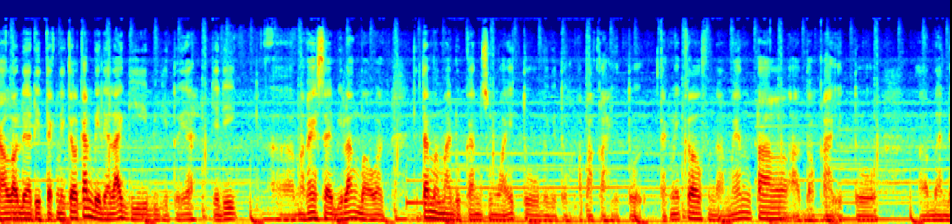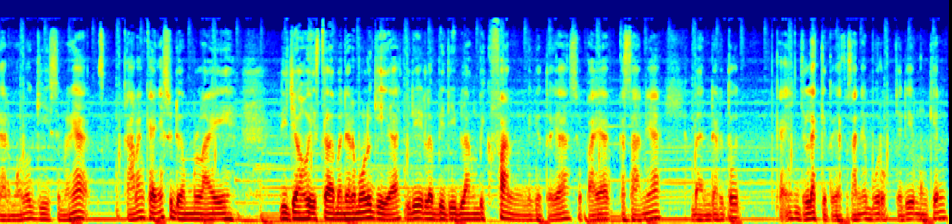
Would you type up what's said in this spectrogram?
kalau dari teknikal kan beda lagi begitu ya. Jadi uh, makanya saya bilang bahwa kita memadukan semua itu begitu. Apakah itu teknikal, fundamental ataukah itu uh, bandarmologi. Sebenarnya sekarang kayaknya sudah mulai dijauhi istilah bandarmologi ya. Jadi lebih dibilang big fun begitu ya supaya kesannya bandar itu kayaknya jelek gitu ya, kesannya buruk. Jadi mungkin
